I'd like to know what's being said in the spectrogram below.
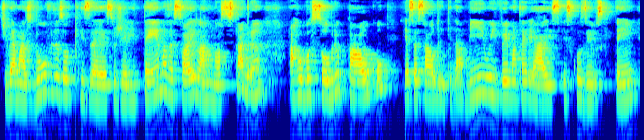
Se tiver mais dúvidas ou quiser sugerir temas, é só ir lá no nosso Instagram arroba sobre o palco e acessar o link da bio e ver materiais exclusivos que tem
